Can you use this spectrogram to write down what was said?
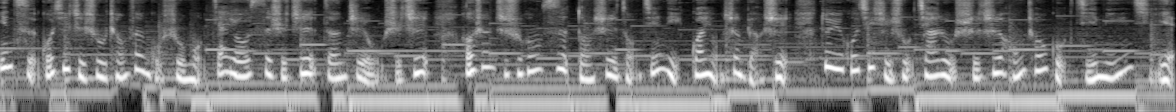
因此国企指数成分股数目将由四十只增至五十只。恒生指数公司董事总经理关永胜表示，对于国企指数加入十只红筹股及民营企业，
